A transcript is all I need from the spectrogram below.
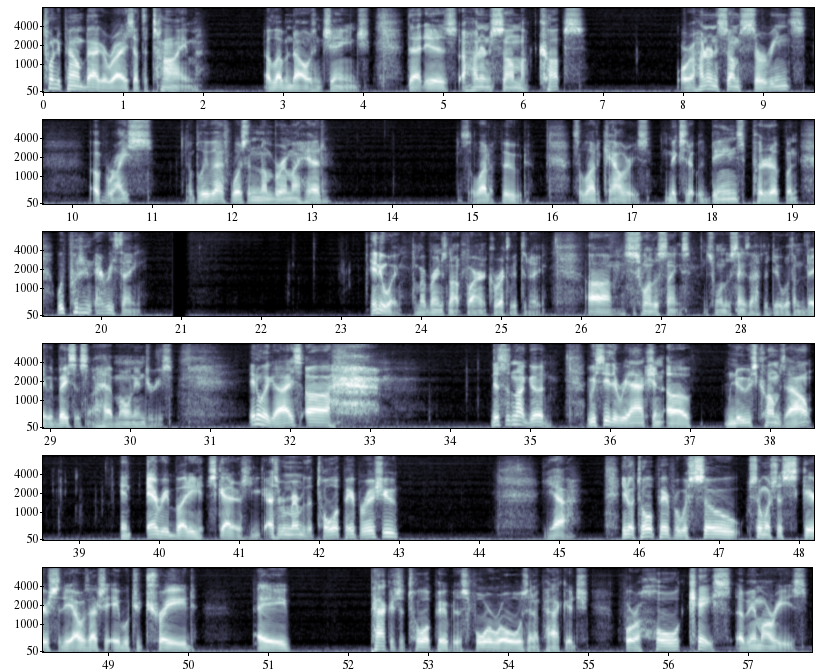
20 pound bag of rice at the time, $11 and change. That is 100 and some cups or 100 and some servings of rice. I believe that was the number in my head. It's a lot of food. It's a lot of calories. Mix it up with beans, put it up, and we put in everything. Anyway, my brain's not firing correctly today. Uh, it's just one of those things. It's one of those things I have to deal with on a daily basis. I have my own injuries. Anyway, guys, uh, this is not good. We see the reaction of news comes out and everybody scatters. You guys remember the toilet paper issue? Yeah. You know, toilet paper was so so much a scarcity. I was actually able to trade a package of toilet paper, there's four rolls in a package, for a whole case of MREs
